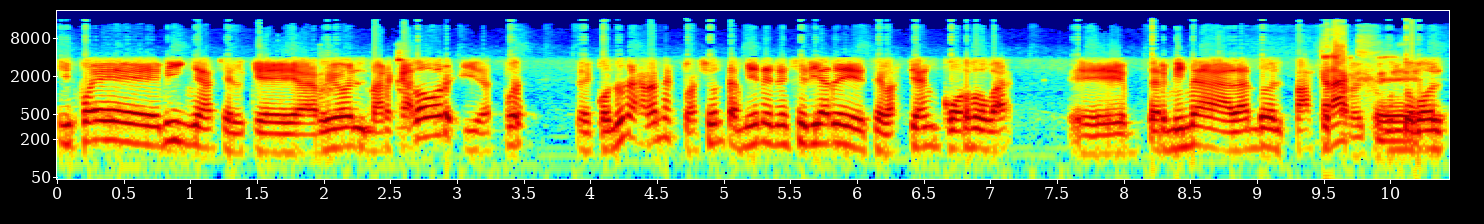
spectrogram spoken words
y fue Viñas el que abrió el marcador y después eh, con una gran actuación también en ese día de Sebastián Córdoba, eh, termina dando el pase para el segundo gol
